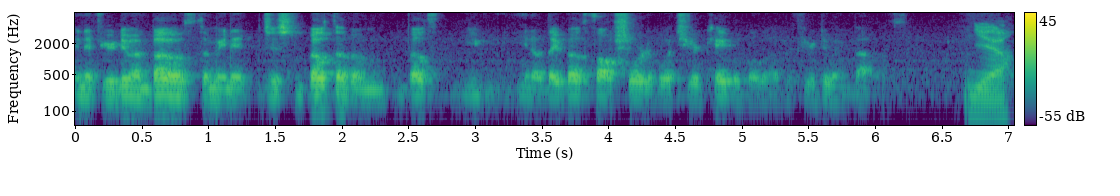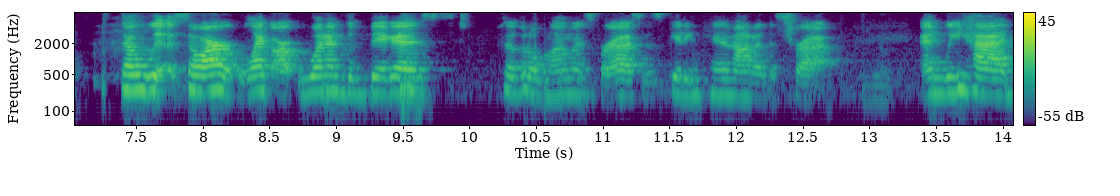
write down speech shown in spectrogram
and if you're doing both, I mean, it just, both of them, both, you, you know, they both fall short of what you're capable of if you're doing both. Yeah. So, we, so our like our one of the biggest pivotal moments for us is getting him out of the truck, and we had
